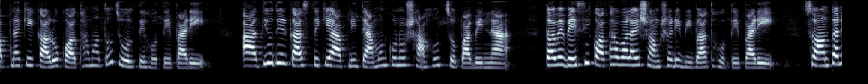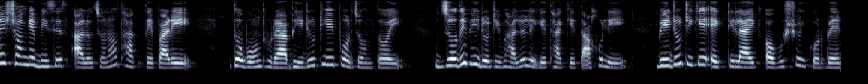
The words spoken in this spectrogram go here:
আপনাকে কারও কথা মতো চলতে হতে পারে। আত্মীয়দের কাছ থেকে আপনি তেমন কোনো সাহায্য পাবেন না। তবে বেশি কথা বলায় সংসারে বিবাদ হতে পারে। সন্তানের সঙ্গে বিশেষ আলোচনাও থাকতে পারে। তো বন্ধুরা, ভিডিওটি এই পর্যন্তই। যদি ভিডিওটি ভালো লেগে থাকে তাহলে ভিডিওটিকে একটি লাইক অবশ্যই করবেন।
